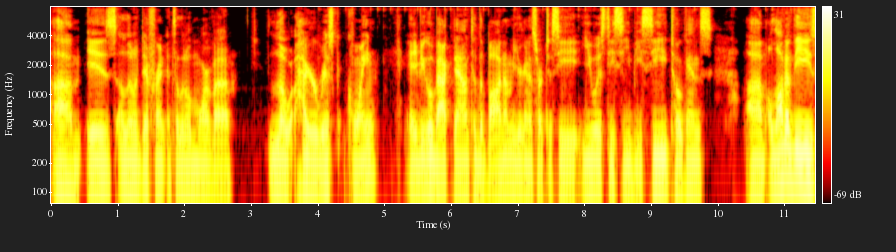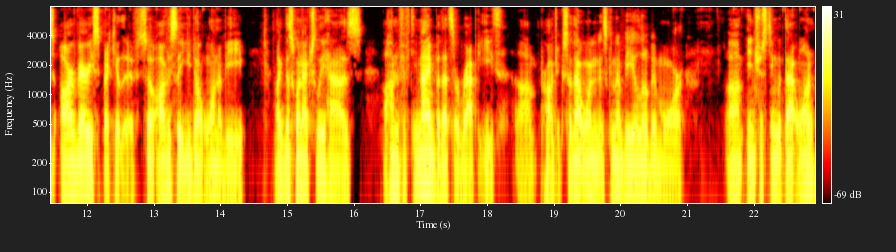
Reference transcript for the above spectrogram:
um, is a little different. It's a little more of a low, higher risk coin. And if you go back down to the bottom, you're going to start to see USDC BC tokens. Um, a lot of these are very speculative. So obviously you don't want to be like this one actually has 159, but that's a wrapped ETH um, project. So that one is going to be a little bit more um, interesting with that one.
